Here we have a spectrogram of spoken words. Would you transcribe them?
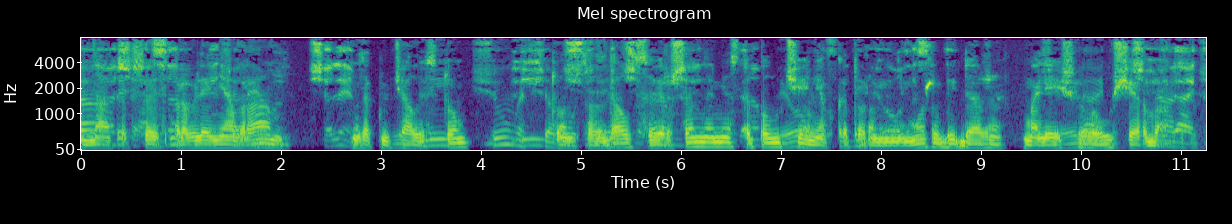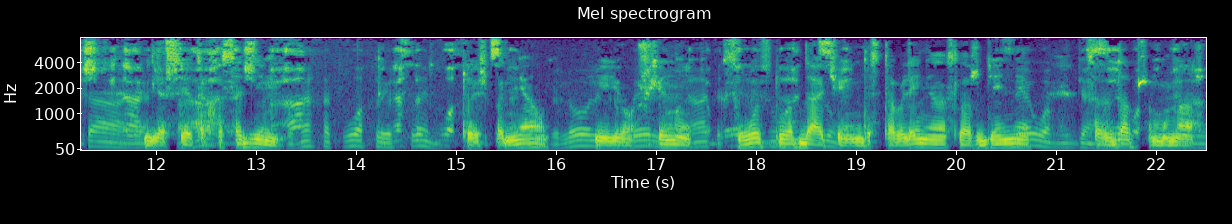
Однако все исправление Авраама заключалось в том, что он создал совершенное место получения, в котором не может быть даже малейшего ущерба для света Хасадим, то есть поднял ее, шхину, к свойству отдачи и доставления наслаждения создавшему нас,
